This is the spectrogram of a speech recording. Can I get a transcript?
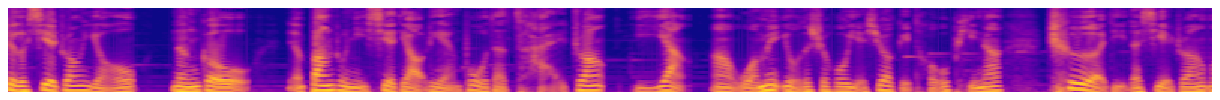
这个卸妆油能够帮助你卸掉脸部的彩妆一样。啊，我们有的时候也需要给头皮呢彻底的卸妆，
